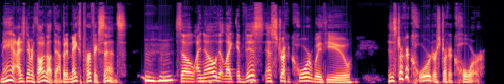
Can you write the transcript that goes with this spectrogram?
man, I just never thought about that, but it makes perfect sense. mm-hmm. So I know that, like, if this has struck a chord with you, is it struck a chord or struck a core?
